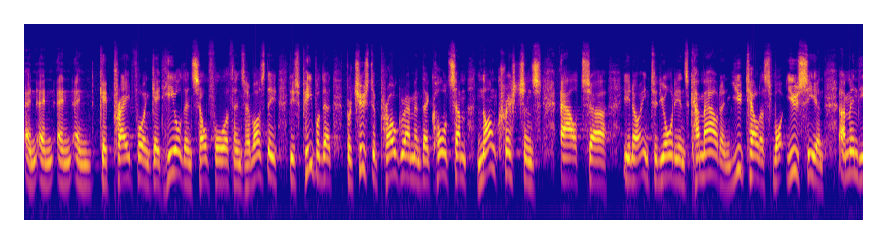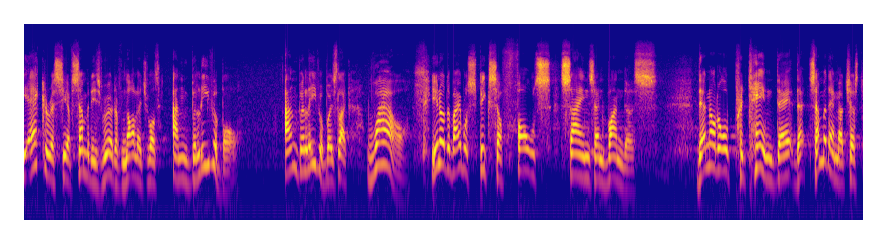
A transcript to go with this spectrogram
and, and, and, and get prayed for and get healed and so forth. And there was the, these people that produced a program and they called some non-Christians out, uh, you know, into the audience, come out and you tell us what you see. And I mean, the accuracy of somebody's word of knowledge was unbelievable unbelievable. It's like, wow. You know, the Bible speaks of false signs and wonders. They're not all pretend, they that some of them are just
